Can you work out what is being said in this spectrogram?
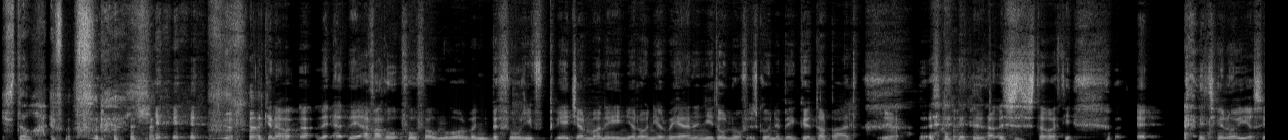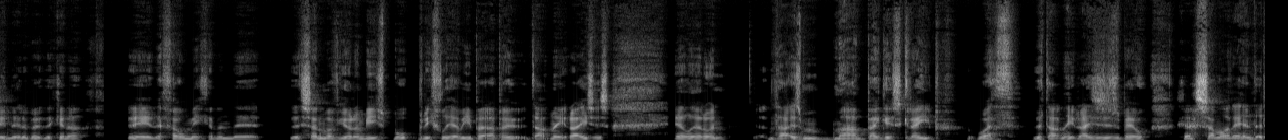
he's still alive." like, you know, uh, the, uh, the ever hopeful film gore when before you've paid your money and you're on your way in and you don't know if it's going to be good or bad. yeah, that was still with you. It, do you know what you're saying there about the kind of the, the filmmaker and the, the cinema viewer? And we spoke briefly a wee bit about Dark Knight Rises earlier on. That is my biggest gripe with the Dark Knight Rises as well. It's got a similar ending.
